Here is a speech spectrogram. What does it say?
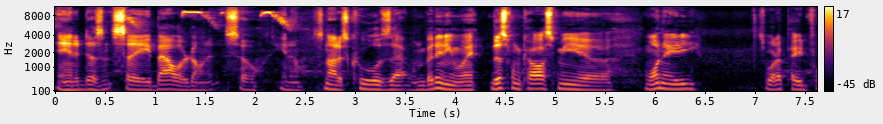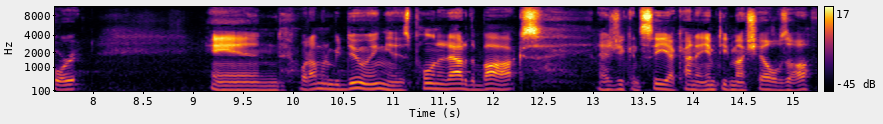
and it doesn't say Ballard on it. So you know it's not as cool as that one. But anyway this one cost me uh, 180 that's what I paid for it. And what I'm going to be doing is pulling it out of the box. As you can see I kind of emptied my shelves off.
